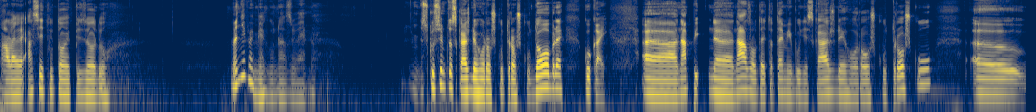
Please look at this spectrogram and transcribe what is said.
ale asi túto epizódu, no neviem, jak ju nazvem. Skúsim to z každého rožku trošku. Dobre, kúkaj. Uh, napi- uh, názov tejto témy bude z každého rožku trošku. Uh,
